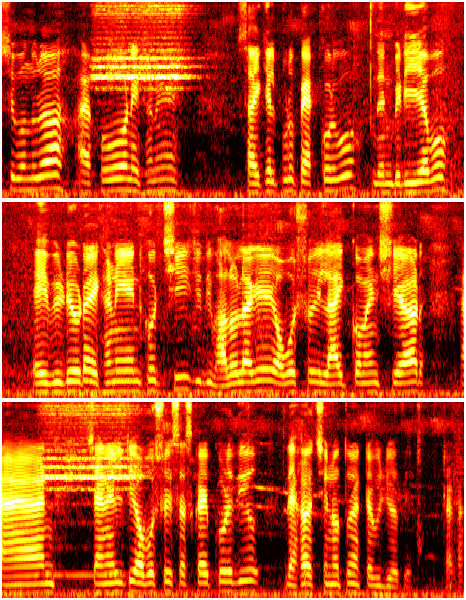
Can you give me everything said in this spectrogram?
এসেছি বন্ধুরা। এখন এখানে সাইকেল পুরো প্যাক করব দেন বেরিয়ে যাব। এই ভিডিওটা এখানে এন্ড করছি। যদি ভালো লাগে, অবশ্যই লাইক কমেন্ট শেয়ার অ্যান্ড চ্যানেলটি অবশ্যই সাবস্ক্রাইব করে দিও। দেখা হচ্ছে নতুন একটা ভিডিওতে টাটা।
